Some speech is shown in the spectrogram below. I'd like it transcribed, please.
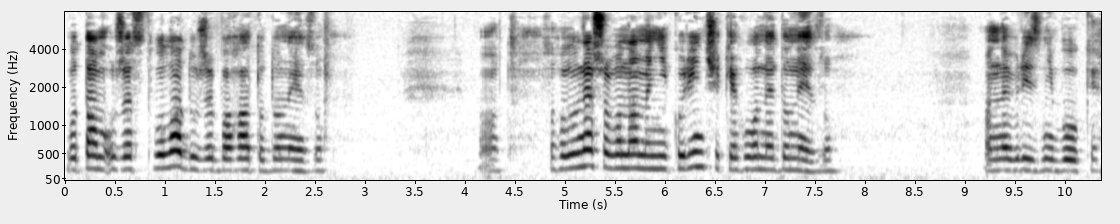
бо там уже ствола дуже багато донизу. От. Головне, що вона мені корінчики гоне донизу, а не в різні боки.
